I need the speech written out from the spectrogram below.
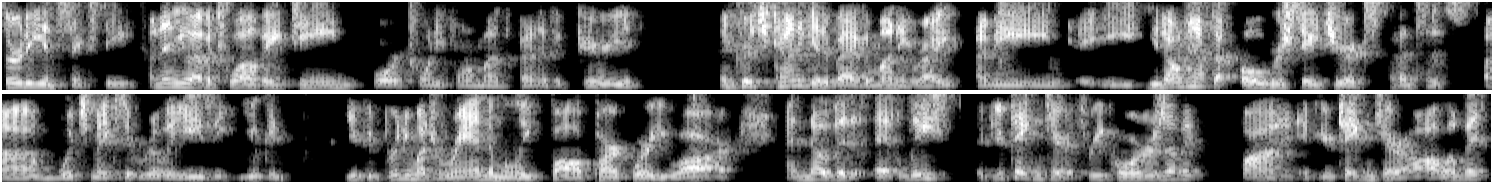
30 and 60 and then you have a 12 18 or 24 month benefit period. And chris you kind of get a bag of money right? I mean you don't have to overstate your expenses um, which makes it really easy. You can you could pretty much randomly ballpark where you are and know that at least if you're taking care of three quarters of it fine. If you're taking care of all of it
